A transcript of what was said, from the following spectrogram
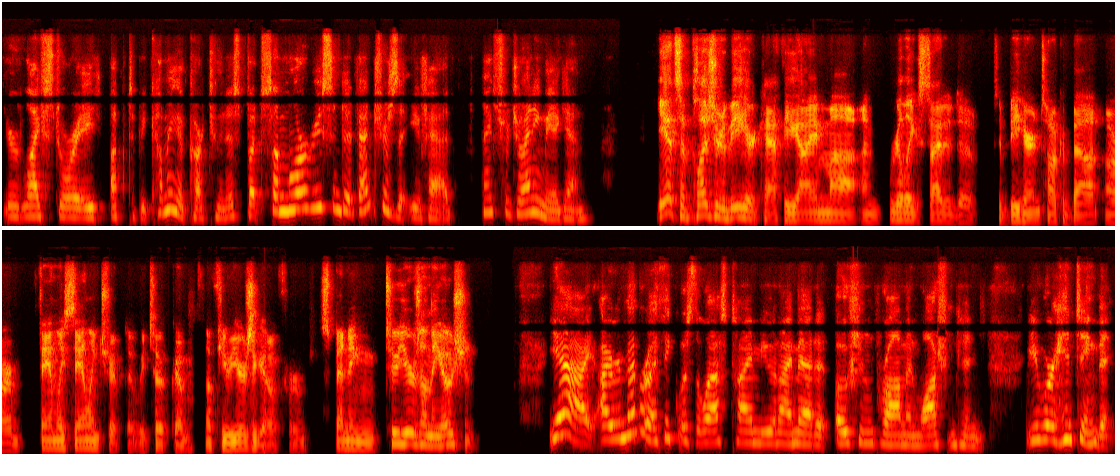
your life story up to becoming a cartoonist, but some more recent adventures that you've had. Thanks for joining me again. Yeah, it's a pleasure to be here, Kathy. I'm uh, I'm really excited to to be here and talk about our family sailing trip that we took a, a few years ago for spending two years on the ocean. Yeah, I, I remember. I think it was the last time you and I met at Ocean Prom in Washington. You were hinting that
